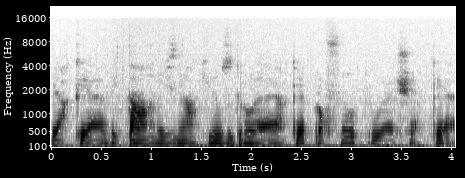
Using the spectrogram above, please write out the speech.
jak je vytáhneš z nějakého zdroje, jak je profiltruješ, jak je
